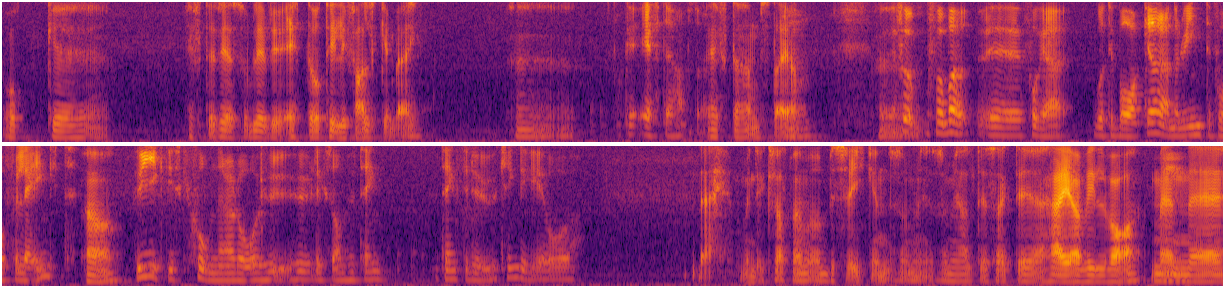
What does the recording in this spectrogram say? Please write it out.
Och eh, efter det så blev det ju ett år till i Falkenberg. Eh, Okej, efter Halmstad. efter Halmstad, ja. Mm. Eh, får jag bara eh, fråga, gå tillbaka där när du inte får förlängt. ja. Hur gick diskussionerna då? Hur, hur, liksom, hur, tänk, hur tänkte du kring det? Och, Nej, men det är klart man var besviken som, som jag alltid har sagt. Det är här jag vill vara. Men eh,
